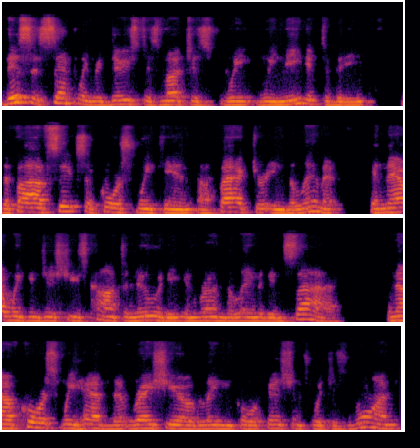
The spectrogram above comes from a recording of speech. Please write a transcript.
this is simply reduced as much as we, we need it to be. The five, six, of course, we can uh, factor in the limit, and now we can just use continuity and run the limit inside. And now, of course, we have the ratio of leading coefficients, which is one.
